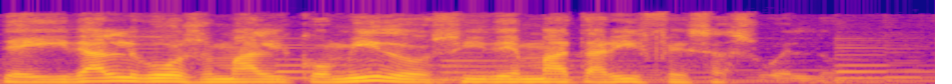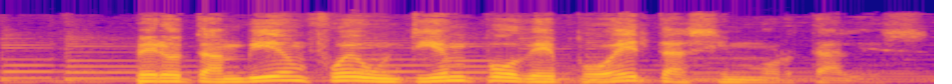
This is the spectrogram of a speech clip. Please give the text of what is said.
de hidalgos mal comidos y de matarifes a sueldo. Pero también fue un tiempo de poetas inmortales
